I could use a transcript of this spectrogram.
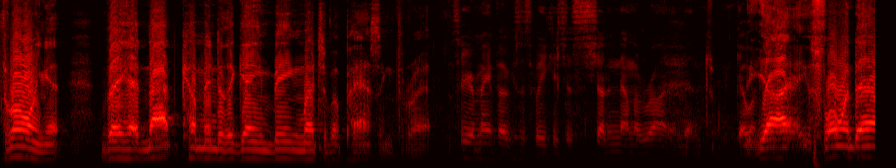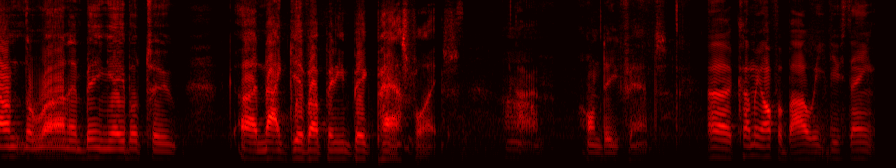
throwing it. They had not come into the game being much of a passing threat. So your main focus this week is just shutting down the run and then going. Yeah, slowing down the run and being able to uh, not give up any big pass plays um, on defense. Uh, coming off a bye week, do you think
